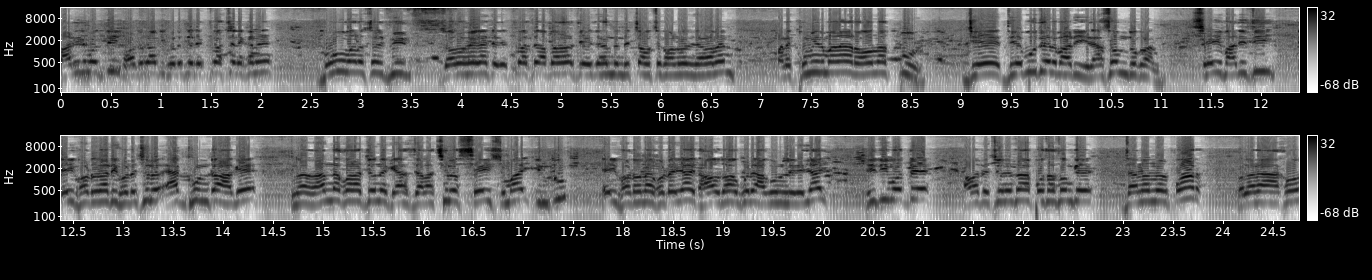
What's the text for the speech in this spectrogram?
বাড়ির মধ্যেই ঘটনাটি ঘটেছে, দেখতে পাচ্ছেন এখানে বহু মানুষের ভিড় জড়ো হয়ে গেছে, দেখতে পাচ্ছেন আপনারা, যে যেখান থেকে দেখতে হচ্ছে জানাবেন। মানে কুমিরমারা রঘুনাথপুর যে দেবুদের বাড়ি, রেশম দোকান, সেই বাড়িতেই এই ঘটনাটি ঘটেছিল। এক ঘণ্টা আগে রান্না করার জন্য গ্যাস জ্বালাচ্ছিল। সেই সময় কিন্তু এই ঘটনা ঘটে যায়, ধাও ধাও করে আগুন লেগে যায়। রীতিমধ্যে আমাদের চুনেদা প্রশাসনকে জানানোর পর ওনারা এখন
